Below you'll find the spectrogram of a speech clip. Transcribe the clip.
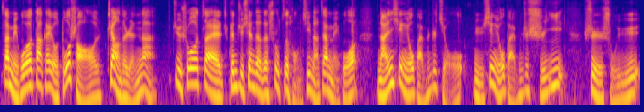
在美国大概有多少这样的人呢？据说在根据现在的数字统计呢，在美国男性有百分之九，女性有百分之十一是属于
